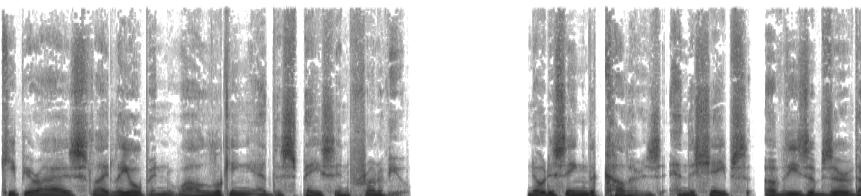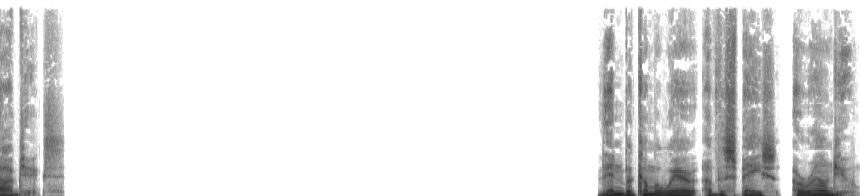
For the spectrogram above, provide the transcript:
keep your eyes slightly open while looking at the space in front of you, noticing the colors and the shapes of these observed objects. Then become aware of the space around you.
